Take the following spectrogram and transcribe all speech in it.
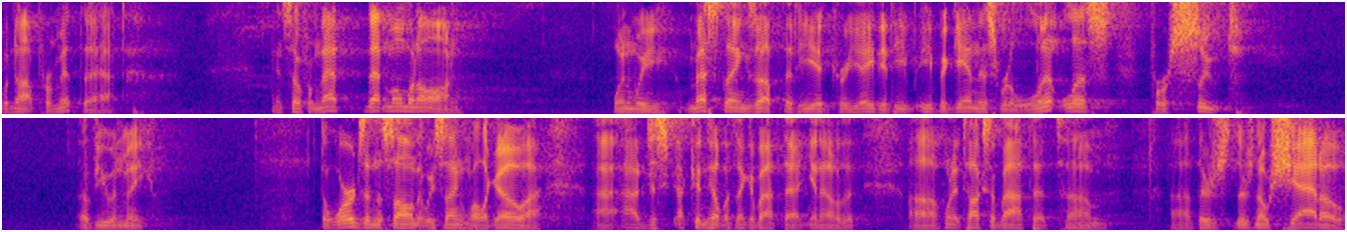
would not permit that. And so, from that, that moment on, when we messed things up that He had created, He, he began this relentless pursuit of you and me. The words in the song that we sang a while ago, I, I, I just I couldn't help but think about that. You know that uh, when it talks about that. Um, uh, there's, there's no shadow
